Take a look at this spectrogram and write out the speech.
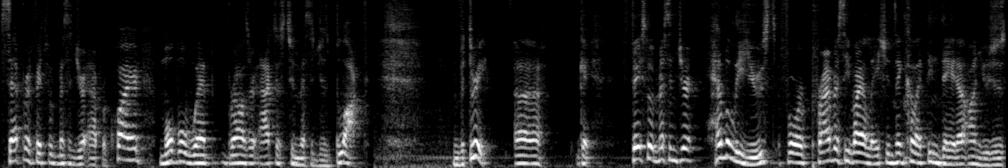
separate Facebook Messenger app required, mobile web browser access to messages blocked. Number three, uh, okay. Facebook Messenger heavily used for privacy violations and collecting data on users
